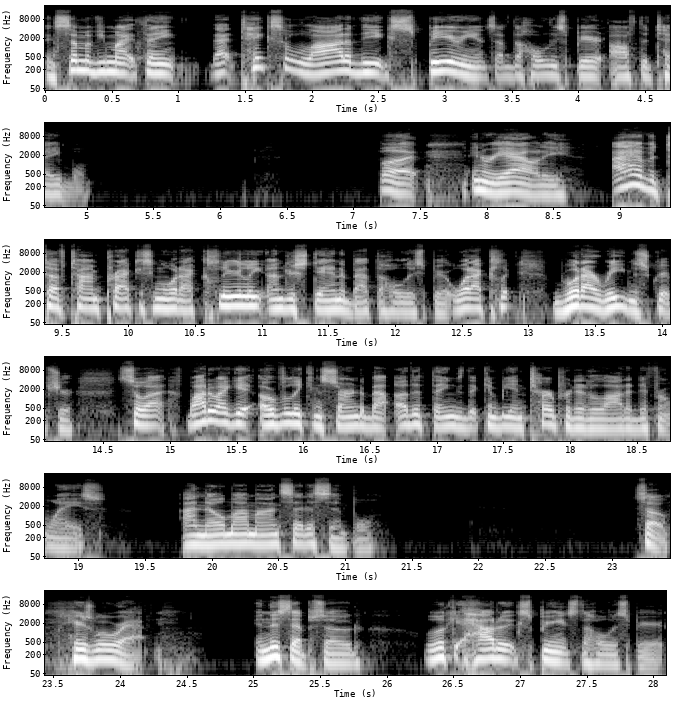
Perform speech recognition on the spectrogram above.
And some of you might think that takes a lot of the experience of the Holy Spirit off the table. But in reality, I have a tough time practicing what I clearly understand about the Holy Spirit, what I cl- what I read in Scripture. So I, why do I get overly concerned about other things that can be interpreted a lot of different ways? I know my mindset is simple. So here's where we're at. In this episode, we'll look at how to experience the Holy Spirit.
